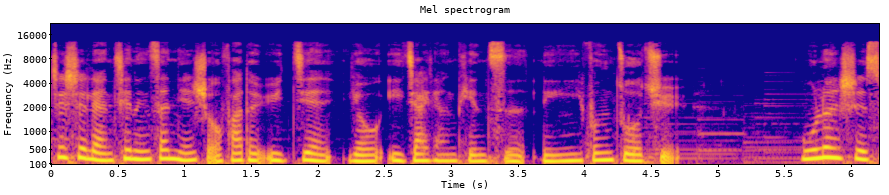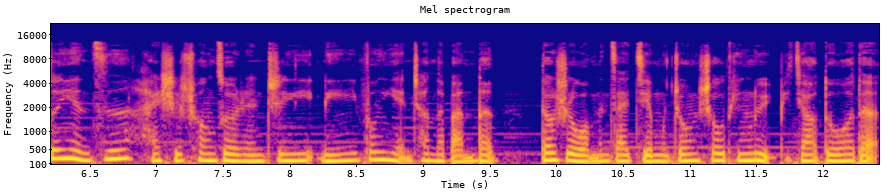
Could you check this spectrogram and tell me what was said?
这是两千零三年首发的《遇见》，由易家扬填词，林一峰作曲。无论是孙燕姿还是创作人之一林一峰演唱的版本，都是我们在节目中收听率比较多的。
